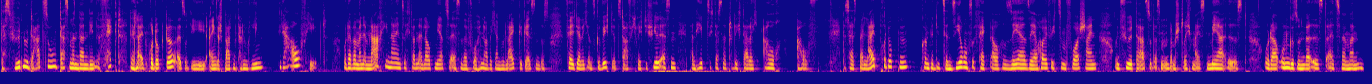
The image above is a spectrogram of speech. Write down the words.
Das führt nur dazu, dass man dann den Effekt der Leitprodukte, also die eingesparten Kalorien, wieder aufhebt. Oder wenn man im Nachhinein sich dann erlaubt, mehr zu essen, weil vorhin habe ich ja nur Leid gegessen, das fällt ja nicht ins Gewicht, jetzt darf ich richtig viel essen, dann hebt sich das natürlich dadurch auch auf. Das heißt, bei Leitprodukten kommt der Lizenzierungseffekt auch sehr, sehr häufig zum Vorschein und führt dazu, dass man unterm Strich meist mehr isst oder ungesünder ist, als wenn man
